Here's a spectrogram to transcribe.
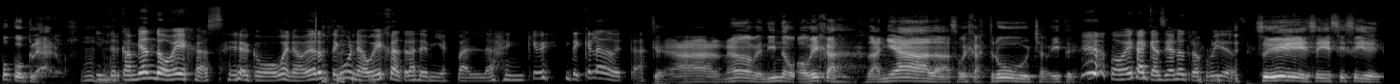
poco claros. Intercambiando ovejas. Era como, bueno, a ver, tengo una oveja atrás de mi espalda. ¿En qué, ¿De qué lado está? Claro, ¿no? Vendiendo ovejas dañadas, ovejas truchas, ¿viste? Ovejas que hacían otros ruidos. Sí, sí, sí, sí.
